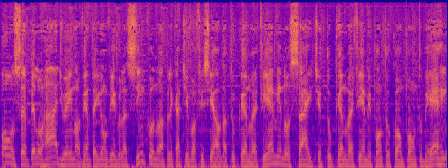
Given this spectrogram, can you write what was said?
Ouça pelo rádio em 91,5 no aplicativo oficial da Tucano FM, no site tucanofm.com.br.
